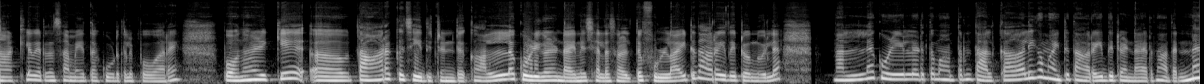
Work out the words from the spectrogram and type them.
നാട്ടിൽ വരുന്ന സമയത്താണ് കൂടുതൽ പോകാറ് പോകുന്ന വഴിക്ക് താറൊക്കെ ചെയ്തിട്ടുണ്ട്. നല്ല കുഴികളുണ്ടായിരുന്നു ചില സ്ഥലത്ത്. ഫുള്ളായിട്ട് താറ് ചെയ്തിട്ടൊന്നുമില്ല. നല്ല കുഴിയുള്ളിടത്ത് മാത്രം താൽക്കാലികമായിട്ട് താറ ചെയ്തിട്ടുണ്ടായിരുന്നു അതന്നെ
